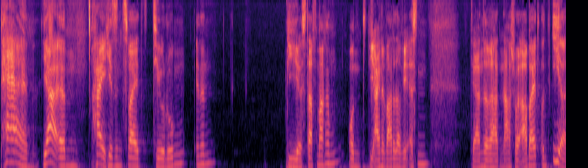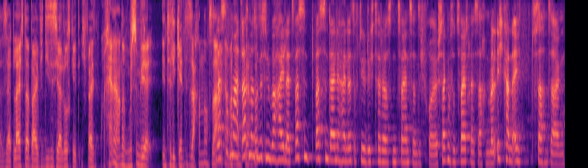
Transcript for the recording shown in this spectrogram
Pam. Ja, ähm, hi, hier sind zwei TheologenInnen, die hier Stuff machen und die eine wartet auf ihr Essen. der andere hat einen Arsch voll Arbeit und ihr seid live dabei, wie dieses Jahr losgeht. Ich weiß, keine Ahnung, müssen wir intelligente Sachen noch sagen? Lass doch mal, lass mal so ein bisschen über Highlights. Was sind, was sind deine Highlights, auf die du dich 2022 freust? Sag mal so zwei, drei Sachen, weil ich kann echt Sachen sagen.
